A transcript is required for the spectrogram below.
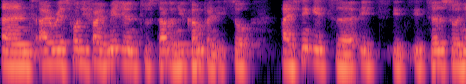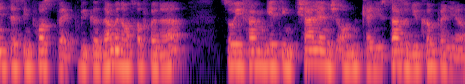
And I raised 45 million to start a new company. So I think it's, uh, it's, it's, it's also an interesting prospect because I'm an entrepreneur so if I'm getting challenged on can you start a new company, I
